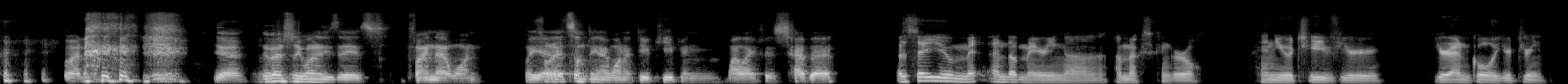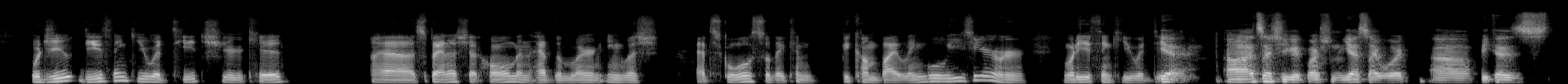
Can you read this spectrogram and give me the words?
but yeah, eventually one of these days find that one. But yeah, so that's something I want to do. Keep in my life is have that. Let's say you end up marrying a, a Mexican girl, and you achieve your your end goal, your dream. Would you? Do you think you would teach your kid uh, Spanish at home and have them learn English at school so they can become bilingual easier, or what do you think you would do? Yeah, uh, that's actually a good question. Yes, I would, uh, because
